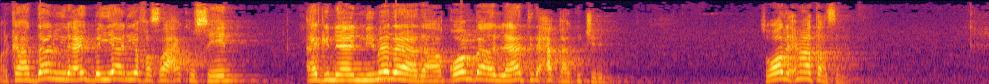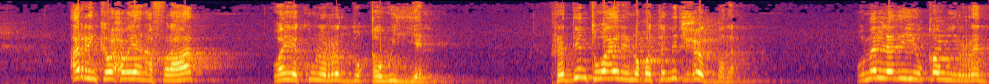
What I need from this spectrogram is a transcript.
marka haddaanu ilaahay bayaan iyo fasaaxo ku siin agnaannimadaada aqoon ba aad lahaatida xaqa ku jirin. Soo waadix maa taasina arrinka waxa weeyaan afraad wa an yakuuna raddu qawiyan. Radintu waa inay noqoto mid xoog badan. Wama aladii yuqawi radd?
